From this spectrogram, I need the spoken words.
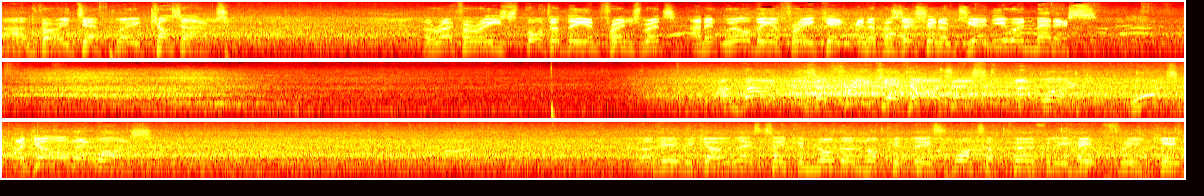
And very deftly cut out. The referee spotted the infringement, and it will be a free kick in a position of genuine menace. And that is a free kick artist at work. What a goal it was. Well, here we go. Let's take another look at this. What a perfectly hit free kick.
